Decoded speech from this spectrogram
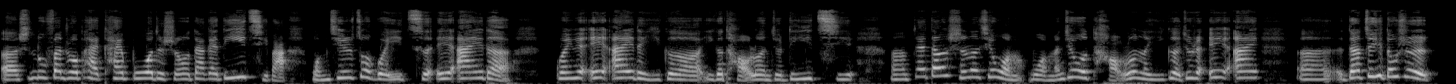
呃深度饭桌派开播的时候，大概第一期吧，我们其实做过一次 AI 的关于 AI 的一个一个讨论，就第一期。嗯，在当时呢，其实我们我们就讨论了一个，就是 AI，呃，但这些都是。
